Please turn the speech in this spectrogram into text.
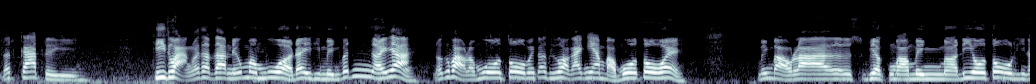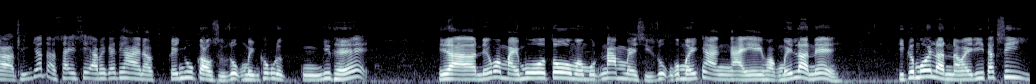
Đất cát thì thi thoảng nói thật ra nếu mà mua ở đây thì mình vẫn ấy à. Nó cứ bảo là mua ô tô với các thứ hoặc anh em bảo mua ô tô ấy. Mình bảo là ờ, việc mà mình mà đi ô tô thì là thứ nhất là say xe với cái thứ hai là cái nhu cầu sử dụng mình không được như thế. Thì là nếu mà mày mua ô tô mà một năm mày sử dụng có mấy ngày, ngày hoặc mấy lần ấy thì cứ mỗi lần là mày đi taxi.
